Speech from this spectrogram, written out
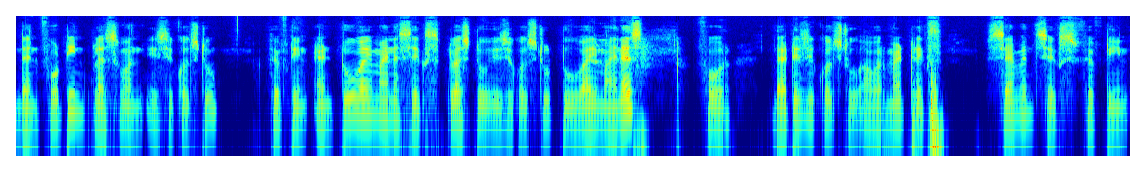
then 14 plus 1 is equals to 15 and 2y minus 6 plus 2 is equals to 2y minus 4 that is equals to our matrix 7 6 15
